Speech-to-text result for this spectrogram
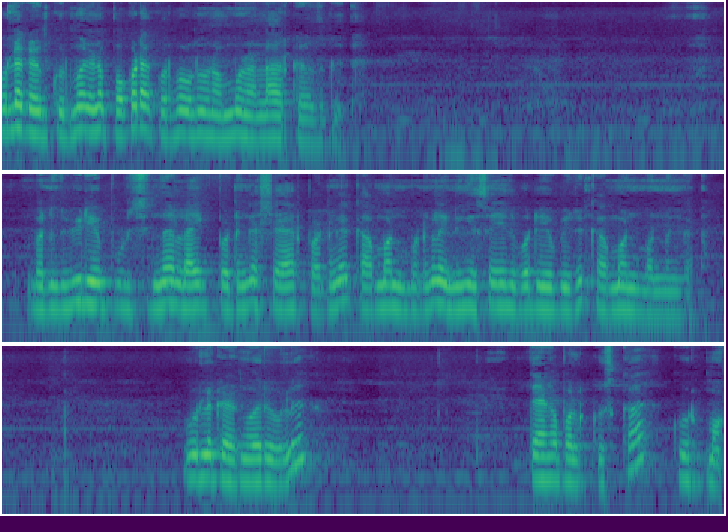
உருளைக்கிழங்கு குருமா இல்லைன்னா பொக்கடா குருமா இன்னும் ரொம்ப நல்லா இருக்கிறதுக்கு. இப்போ இந்த வீடியோ பிடிச்சிருந்தா லைக் பண்ணுங்கள் ஷேர் பண்ணுங்கள் கமெண்ட் பண்ணுங்கள் நீங்கள் செய்துபடி எப்படின்னு கமெண்ட் பண்ணுங்கள் உருளைக்கிழங்கு வறுவல் தேங்காய் பால் குஸ்கா குருமா.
